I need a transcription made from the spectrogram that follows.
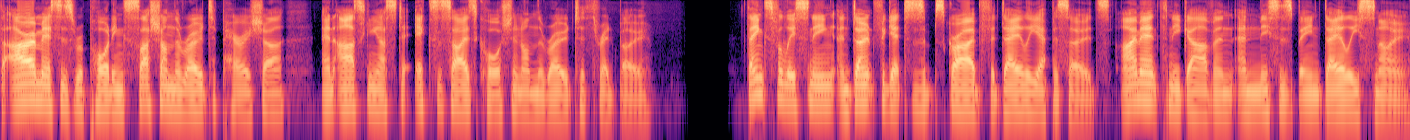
The RMS is reporting slush on the road to Perisher and asking us to exercise caution on the road to Thredbo. Thanks for listening, and don't forget to subscribe for daily episodes. I'm Anthony Garvin, and this has been Daily Snow.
